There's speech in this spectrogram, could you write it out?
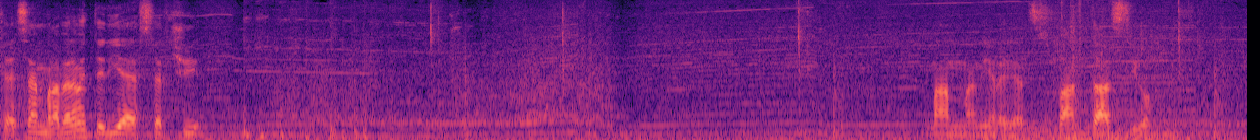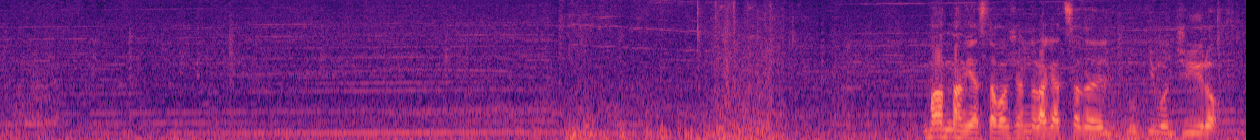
Cioè sembra veramente di esserci. Mamma mia ragazzi fantastico mamma mia sta facendo la cazzata dell'ultimo giro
